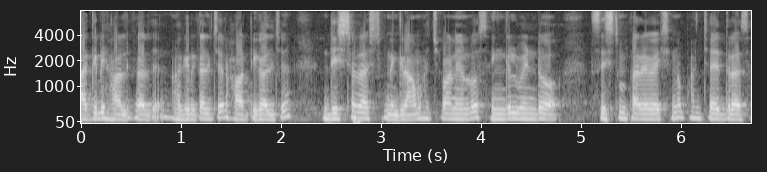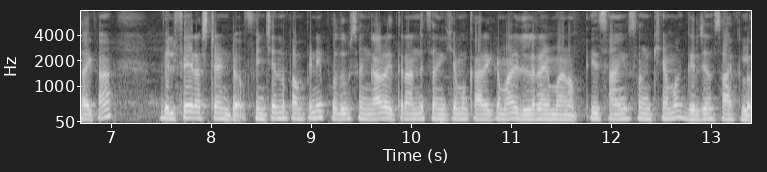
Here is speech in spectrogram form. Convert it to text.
agri horticulture agriculture horticulture digital assistant గ్రామ సచివాలయంలో సింగిల్ విండో సిస్టమ్ పర్యవేక్షణ పంచాయతీరాజ్ శాఖ వెల్ఫేర్ అసిస్టెంట్ పింఛన్ల పంపిణీ పొదుపు సంఘాలు ఇతర అన్ని సంక్షేమ కార్యక్రమాలు ఇళ్ళ నిర్మాణం. ఇది సాంఘిక సంక్షేమ గిరిజన శాఖలు.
